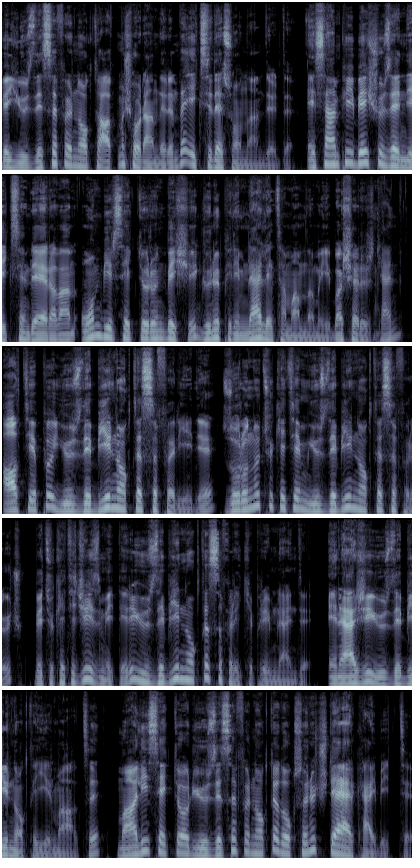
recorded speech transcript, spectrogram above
ve %0.60 oranlarında ekside sonlandırdı. S&P 500 endeksinde yer alan 11 sektörün 5'i günü primlerle tamamlamayı başarırken altyapı %1.07, zorunlu tüketim %1.03 ve tüketici hizmetleri %1.02 primlendi. Enerji %1.26, mali sektör %0.93 değer kaybetti.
